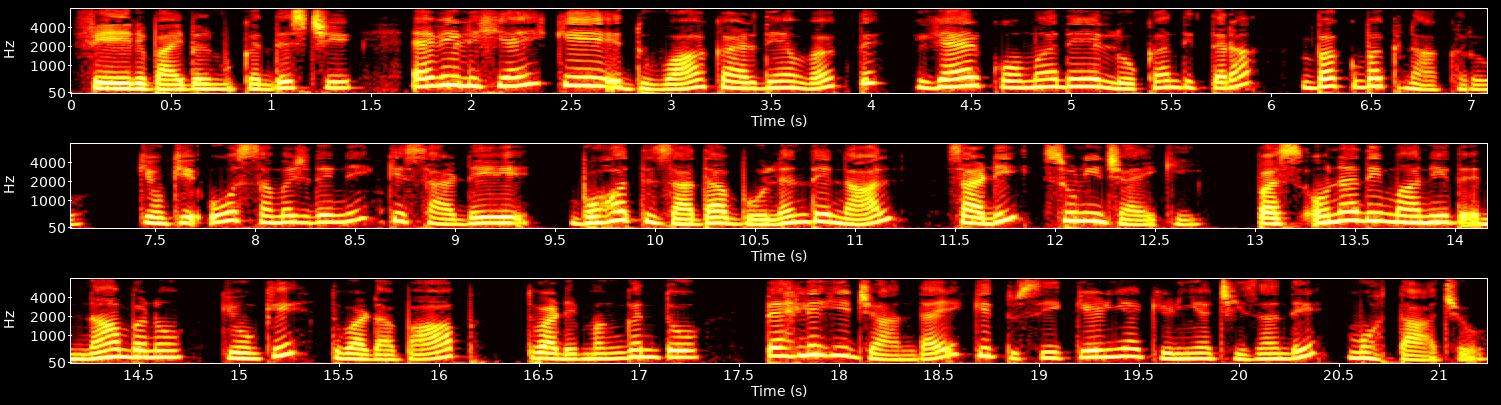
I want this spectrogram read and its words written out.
ਫੇਰ ਬਾਈਬਲ ਮੁਕੱਦਸ 'ਚ ਇਹ ਵੀ ਲਿਖਿਆ ਹੈ ਕਿ ਦੁਆ ਕਰਦਿਆਂ ਵਕਤ ਗੈਰ ਕੌਮਾਂ ਦੇ ਲੋਕਾਂ ਦੀ ਤਰ੍ਹਾਂ ਬਕਬਕ ਨਾ ਕਰੋ ਕਿਉਂਕਿ ਉਹ ਸਮਝਦੇ ਨੇ ਕਿ ਸਾਡੇ ਬਹੁਤ ਜ਼ਿਆਦਾ ਬੋਲਣ ਦੇ ਨਾਲ ਸਾਡੀ ਸੁਣੀ ਜਾਏਗੀ ਬਸ ਉਹਨਾਂ ਦੀ ਮਾਨਿਦ ਨਾ ਬਣੋ ਕਿਉਂਕਿ ਤੁਹਾਡਾ ਬਾਪ ਤੁਹਾਡੇ ਮੰਗਣ ਤੋਂ ਪਹਿਲੇ ਹੀ ਜਾਣਦਾ ਹੈ ਕਿ ਤੁਸੀਂ ਕਿਹੜੀਆਂ-ਕਿਹੜੀਆਂ ਚੀਜ਼ਾਂ ਦੇ ਮੁਹਤਾਜ ਹੋ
